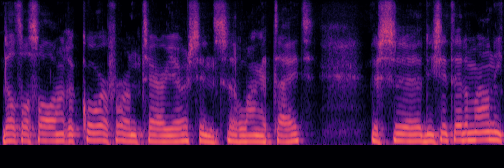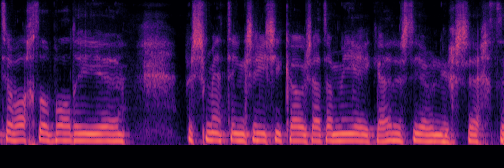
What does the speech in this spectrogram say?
dat was al een record voor Ontario sinds uh, lange tijd. Dus uh, die zitten helemaal niet te wachten op al die besmettingsrisico's uit Amerika. Dus die hebben nu gezegd,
